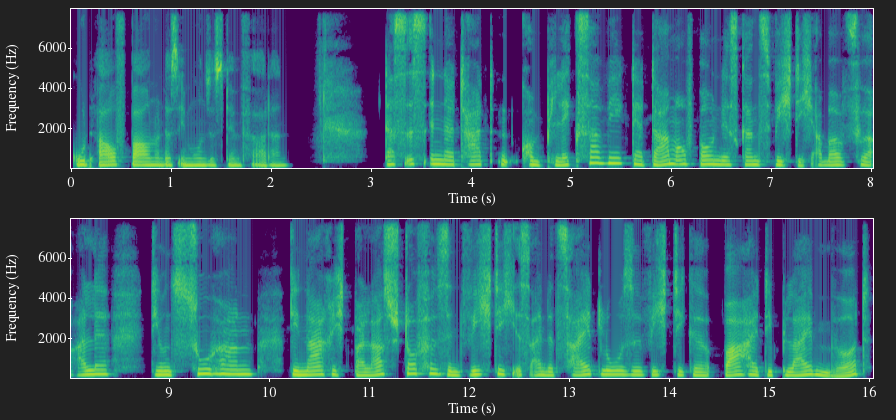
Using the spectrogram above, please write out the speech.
gut aufbauen und das Immunsystem fördern? Das ist in der Tat ein komplexer Weg. Der Darmaufbau, der ist ganz wichtig. Aber für alle, die uns zuhören, die Nachricht Ballaststoffe sind wichtig, ist eine zeitlose, wichtige Wahrheit, die bleiben wird.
